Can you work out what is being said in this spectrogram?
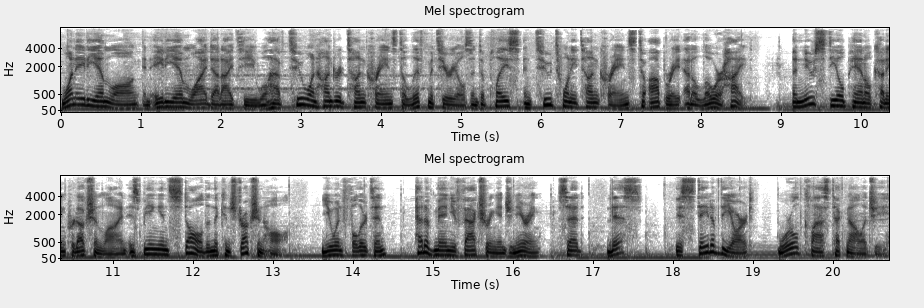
180 m long, and 80 m wide. It will have two 100-ton cranes to lift materials into place and two 20-ton cranes to operate at a lower height. A new steel panel cutting production line is being installed in the construction hall. Ewan Fullerton, head of manufacturing engineering, said, This is state-of-the-art, world-class technology.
